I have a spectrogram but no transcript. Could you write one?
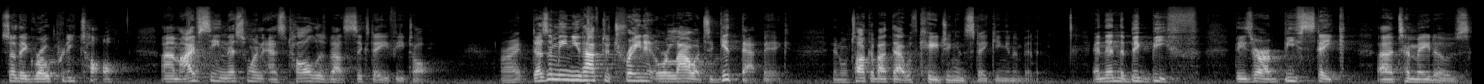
So they grow pretty tall. Um, I've seen this one as tall as about six to eight feet tall. All right? Doesn't mean you have to train it or allow it to get that big. And we'll talk about that with caging and staking in a minute. And then the big beef. These are our beefsteak uh, tomatoes.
